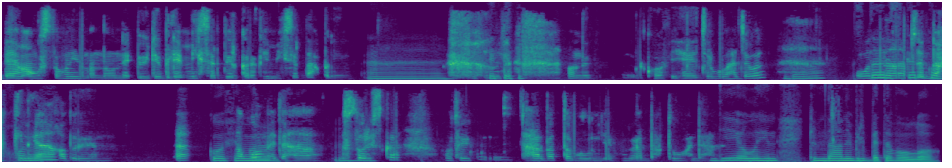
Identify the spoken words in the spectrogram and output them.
Бәм оңстығын ин мына оны үйде біле миксер бир керек миксер дақ білейін. Оны кофе хеджер бұл хажабын. Да. Оны баккинге ағабын. Кофе Агом да ха. Сториска. Отой тарбатта болдум деп бакту да. Ди олын кимданы билбете болу.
